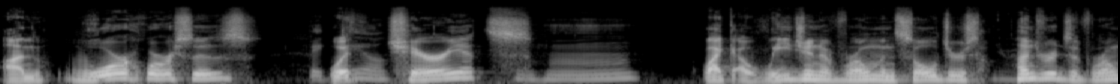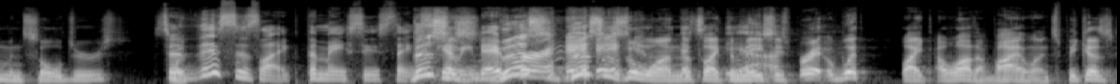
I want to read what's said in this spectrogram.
on war horses Big with deal. chariots. Mm-hmm like a legion of Roman soldiers, hundreds of Roman soldiers. So with, this is like the Macy's Thanksgiving this is, Day this, parade. This is the one that's like the yeah. Macy's parade with like a lot of violence because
